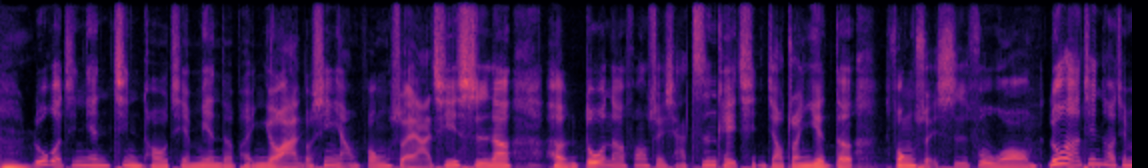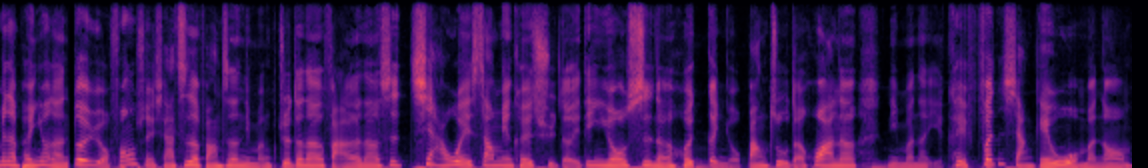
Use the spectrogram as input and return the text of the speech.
嗯，如果今天镜头前面的朋友啊，有信仰风水啊，其实呢，很多呢风水瑕疵可以请教专业的。风水师傅哦，如果镜头前面的朋友呢，对于有风水瑕疵的房子，你们觉得呢，反而呢是价位上面可以取得一定优势呢，会更有帮助的话呢，你们呢也可以分享给我们哦。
